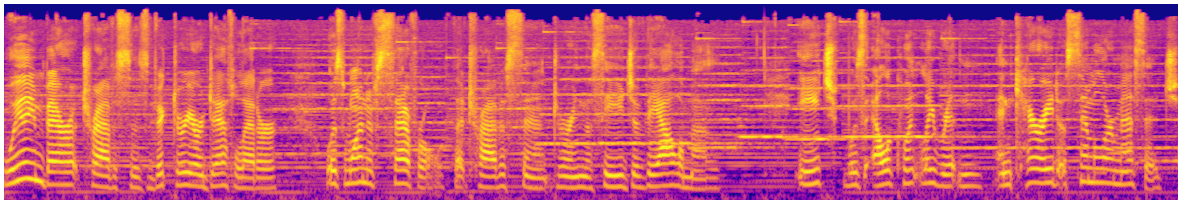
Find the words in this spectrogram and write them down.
William Barrett Travis's victory or death letter was one of several that Travis sent during the siege of the Alamo. Each was eloquently written and carried a similar message.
